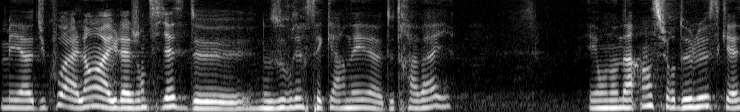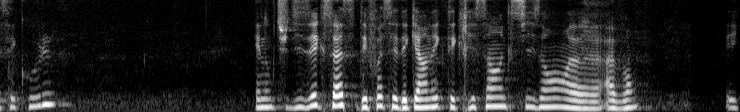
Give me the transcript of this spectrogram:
Mais du coup, Alain a eu la gentillesse de nous ouvrir ses carnets de travail. Et on en a un sur Deleuze qui est assez cool. Et donc tu disais que ça, des fois, c'est des carnets que tu écris 5, 6 ans euh, avant. Et.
